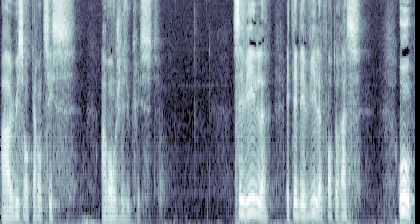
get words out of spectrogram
à 846 avant Jésus-Christ. Ces villes étaient des villes forteresses où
